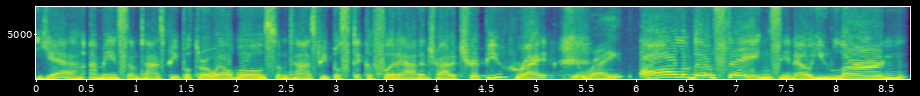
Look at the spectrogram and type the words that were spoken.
yeah, I mean, sometimes people throw elbows. Sometimes people stick a foot out and try to trip you, right? Right. All of those things, you know, you learn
